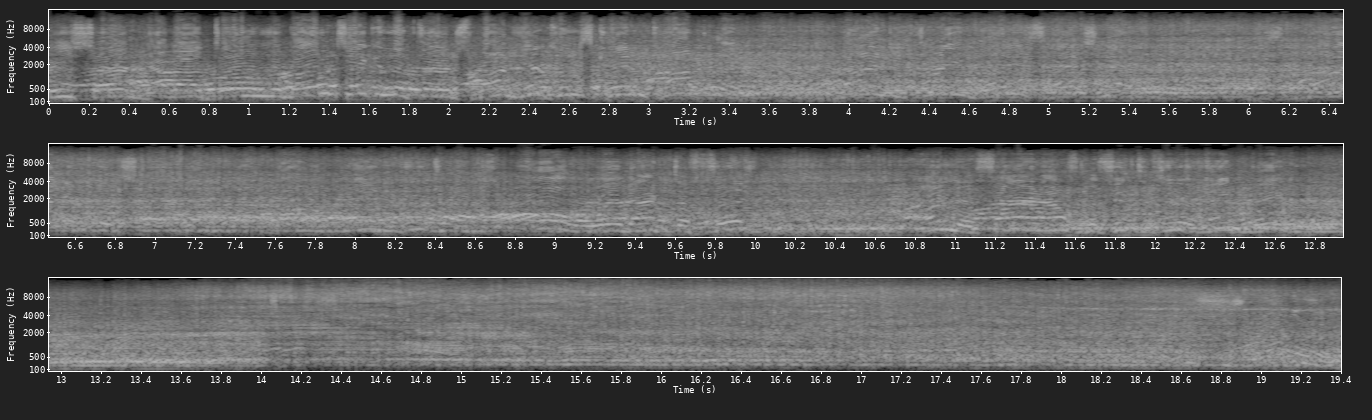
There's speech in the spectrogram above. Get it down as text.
restart. How about Dylan LeBeau taking the third spot? Here comes Ken Copley. 93 Blaze Hedgenecker. It's not a good start down bottom lane. He drops all the way back to fifth. Under firing out for the 52 of Hank Baker. struggling.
